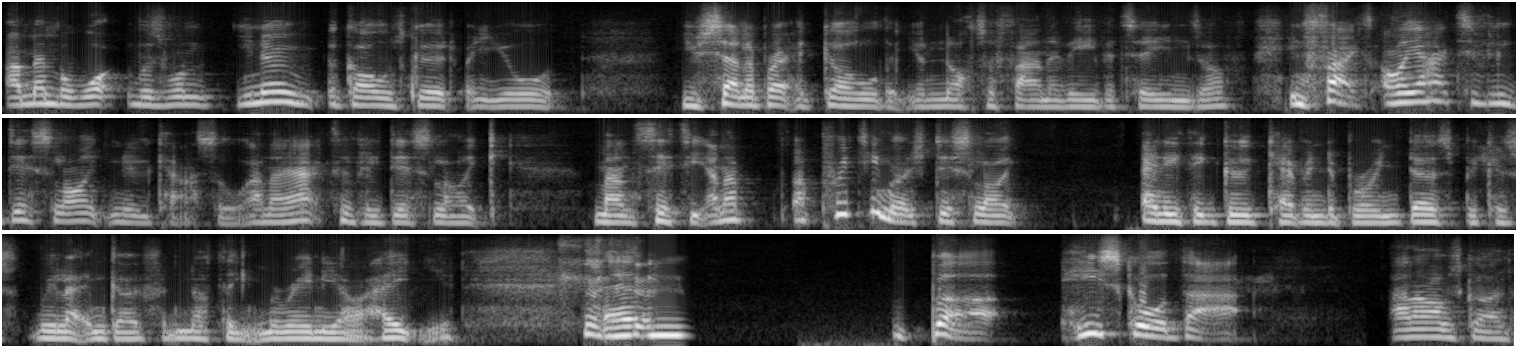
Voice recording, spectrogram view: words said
I remember what was one. You know, a goal's good when you're you celebrate a goal that you're not a fan of either teams of. In fact, I actively dislike Newcastle and I actively dislike Man City, and I, I pretty much dislike anything good Kevin De Bruyne does because we let him go for nothing. Mourinho, I hate you. Um, but he scored that, and I was going.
